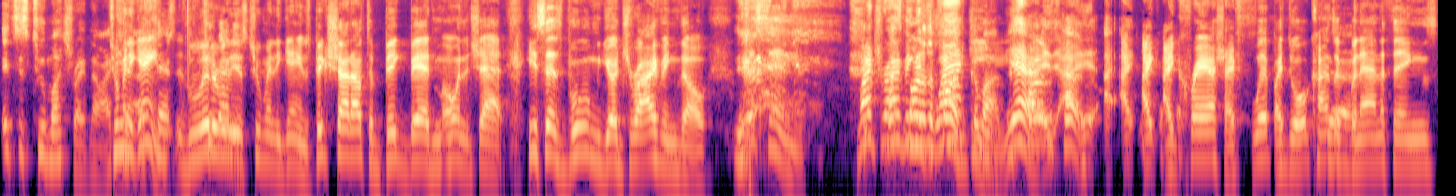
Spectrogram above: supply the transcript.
it's just too much right now. too many games. It literally too is too many games. Big shout out to Big Bad Mo in the chat. He says, "Boom, you're driving though." Listen. My driving is wacky. Come on. Yeah, I, I, I, I, crash, I flip, I do all kinds yeah. of banana things.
